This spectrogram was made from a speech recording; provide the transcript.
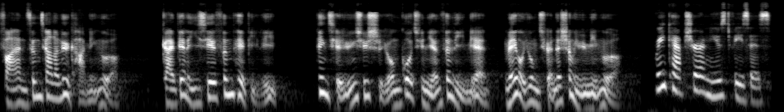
法案增加了绿卡名额，改变了一些分配比例，并且允许使用过去年份里面没有用全的剩余名额，Recapture unused visas.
